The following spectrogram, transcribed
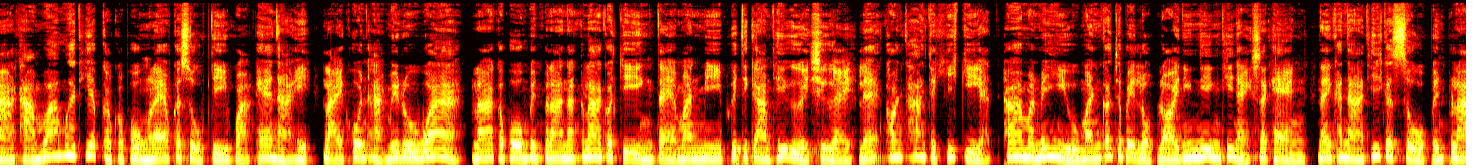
หากถามว่าเมื่อเทียบกับกระพงแล้วกระสูบดีกว่าแค่ไหน หลายคนอาจไม่รู้ว่าปลากระพงเป็นปลานักล่าก็จริง แต่มันมีพฤติกรรมที่เอื่อยเฉยและค่อนข้างจะขี้เกียจ ถ้ามันไม่หิวมันก็จะไปหลบรอยนิ่งๆ ที่ไหนสักแห่ง ในขณะที่กระสูบเป็นปลา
